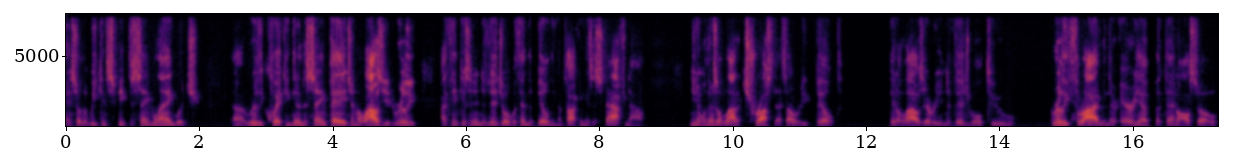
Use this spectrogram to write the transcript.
and so that we can speak the same language uh, really quick and get on the same page, and allows you to really, I think, as an individual within the building. I'm talking as a staff now. You know, when there's a lot of trust that's already built, it allows every individual to really thrive in their area, but then also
